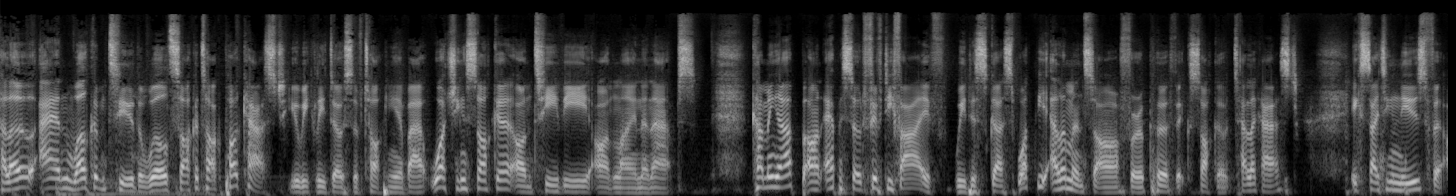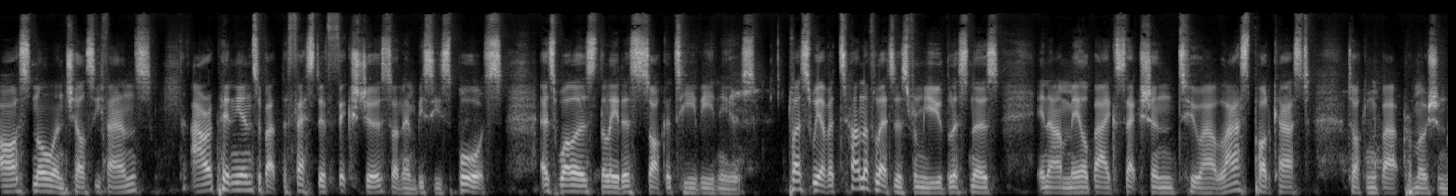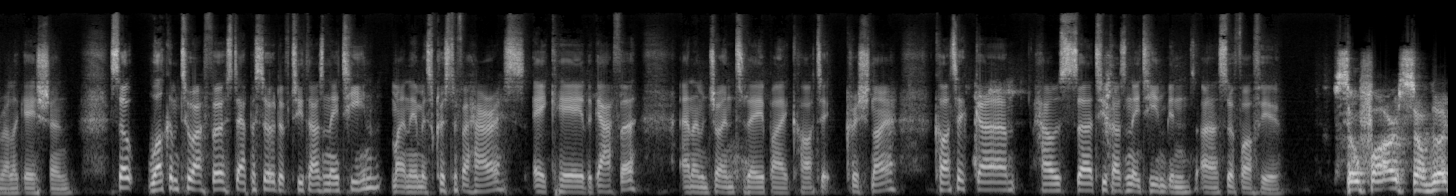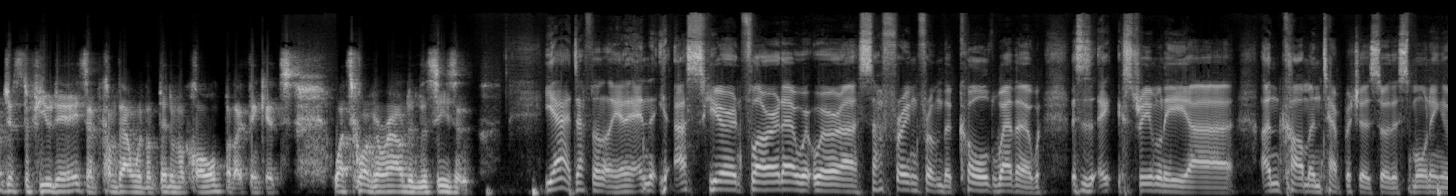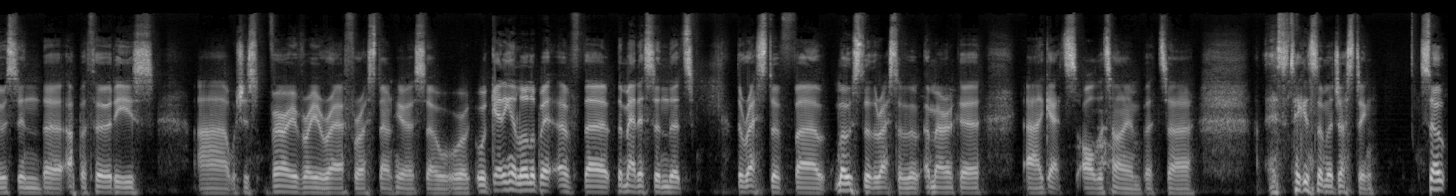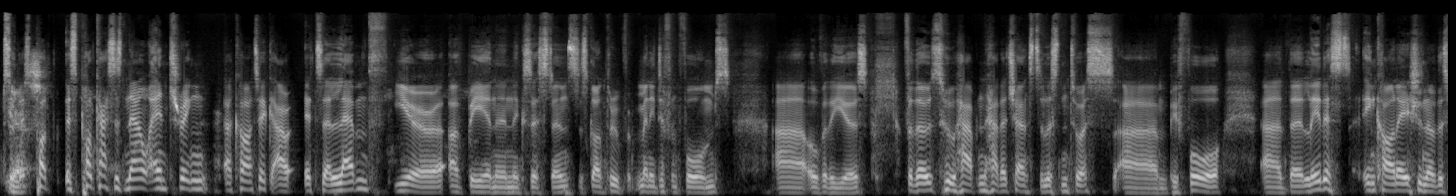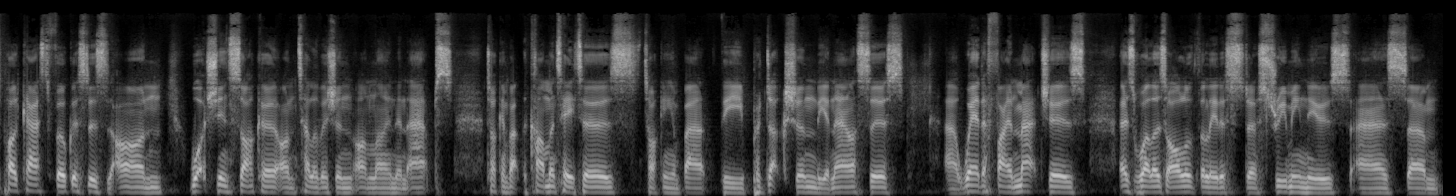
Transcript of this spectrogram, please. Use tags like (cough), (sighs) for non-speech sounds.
Hello and welcome to the World Soccer Talk podcast, your weekly dose of talking about watching soccer on TV, online, and apps. Coming up on episode 55, we discuss what the elements are for a perfect soccer telecast, exciting news for Arsenal and Chelsea fans, our opinions about the festive fixtures on NBC Sports, as well as the latest soccer TV news. Plus, we have a ton of letters from you, listeners, in our mailbag section to our last podcast talking about promotion relegation. So, welcome to our first episode of 2018. My name is Christopher Harris, aka The Gaffer, and I'm joined today by Kartik Krishnaiyer. Kartik, um, how's uh, 2018 been uh, so far for you? So far, so good. Just a few days. I've come down with a bit of a cold, but I think it's what's going around in the season. Yeah, definitely. And, and us here in Florida, we're, we're uh, suffering from the cold weather. This is extremely uh, uncommon temperatures. So this morning it was in the upper 30s. Uh, which is very, very rare for us down here. So we're, we're getting a little bit of the, the medicine that the rest of uh, most of the rest of America uh, gets all the time, but uh, it's taken some adjusting. So, so yes. this, pod, this podcast is now entering uh, Kartik, our, its 11th year of being in existence. It's gone through many different forms uh, over the years. For those who haven't had a chance to listen to us um, before, uh, the latest incarnation of this podcast focuses on watching soccer on television, online, and apps, talking about the commentators, talking about the production, the analysis, uh, where to find matches, as well as all of the latest uh, streaming news as um,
